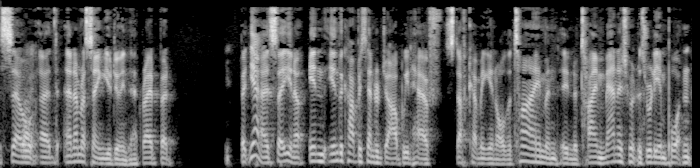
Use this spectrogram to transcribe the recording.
So, right. Uh, and I'm not saying you're doing that, right? But but yeah, I'd say, you know, in, in the copy center job, we'd have stuff coming in all the time and, you know, time management is really important.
